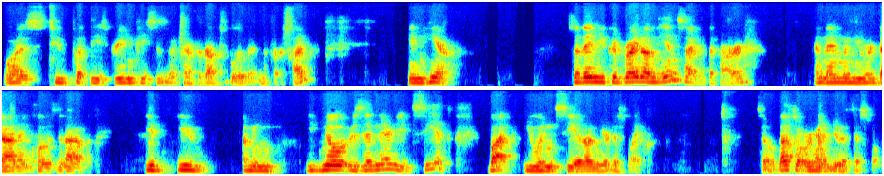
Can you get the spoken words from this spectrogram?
was to put these green pieces, which I forgot to glue in the first time, in here. So then you could write on the inside of the card. And then when you were done and closed it up, you, you, I mean, you'd know it was in there, you'd see it, but you wouldn't see it on your display. So that's what we're gonna do with this one.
